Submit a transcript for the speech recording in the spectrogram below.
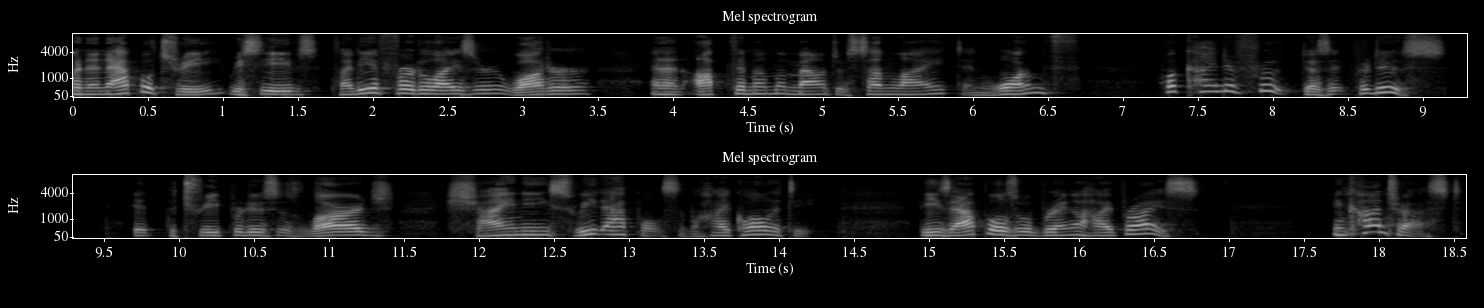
When an apple tree receives plenty of fertilizer, water, and an optimum amount of sunlight and warmth, what kind of fruit does it produce? It, the tree produces large, shiny, sweet apples of a high quality. These apples will bring a high price. In contrast,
